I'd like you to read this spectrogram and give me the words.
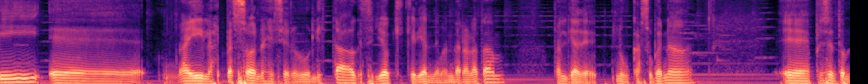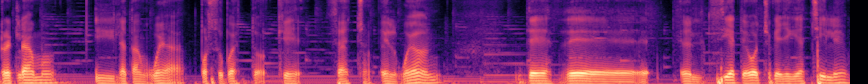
y eh, ahí las personas hicieron un listado, qué sé yo, que querían demandar a la TAM. El día de nunca supe nada. Eh, presenté un reclamo y la TAM wea, por supuesto, que se ha hecho el weón desde el 7-8 que llegué a Chile.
